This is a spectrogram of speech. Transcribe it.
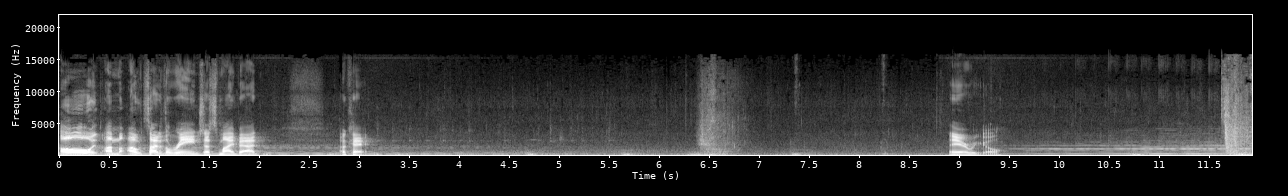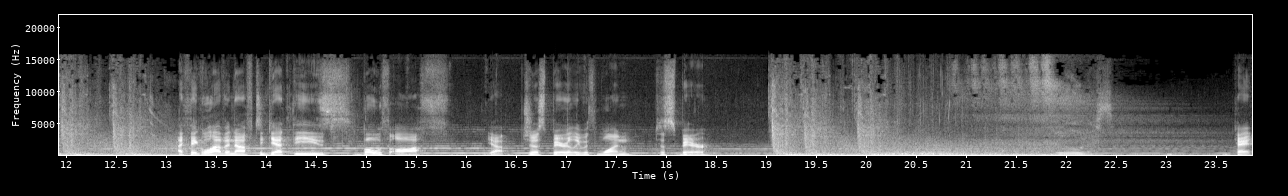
Oh, I'm outside of the range. That's my bad. Okay. There we go. I think we'll have enough to get these both off. Yeah, just barely with one to spare. Flawless. Okay.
